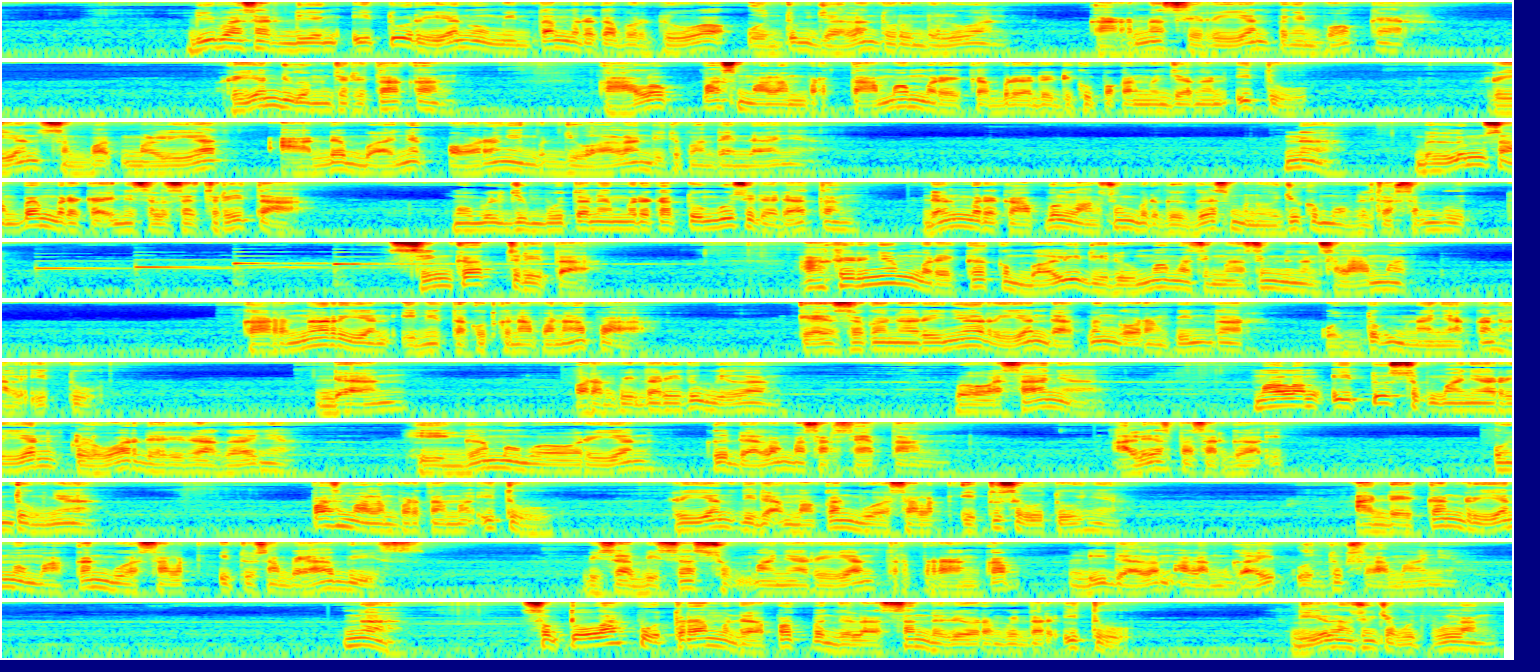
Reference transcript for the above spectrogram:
di pasar Dieng itu Rian meminta mereka berdua untuk jalan turun duluan karena si Rian pengen boker. Rian juga menceritakan kalau pas malam pertama mereka berada di kupakan menjangan itu, Rian sempat melihat ada banyak orang yang berjualan di depan tendanya. Nah, belum sampai mereka ini selesai cerita, mobil jemputan yang mereka tunggu sudah datang dan mereka pun langsung bergegas menuju ke mobil tersebut. Singkat cerita, akhirnya mereka kembali di rumah masing-masing dengan selamat. Karena Rian ini takut kenapa-napa, keesokan harinya Rian datang ke orang pintar untuk menanyakan hal itu. Dan orang pintar itu bilang bahwasanya malam itu sukmanya Rian keluar dari raganya hingga membawa Rian ke dalam pasar setan alias pasar gaib. Untungnya, pas malam pertama itu, Rian tidak makan buah salak itu seutuhnya. Andaikan Rian memakan buah salak itu sampai habis, bisa-bisa sukmanya Rian terperangkap di dalam alam gaib untuk selamanya. Nah, setelah Putra mendapat penjelasan dari orang pintar itu, dia langsung cabut pulang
